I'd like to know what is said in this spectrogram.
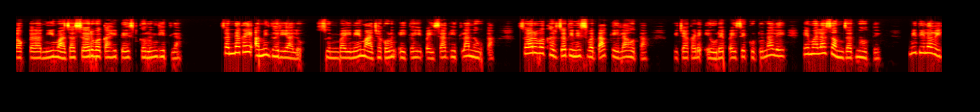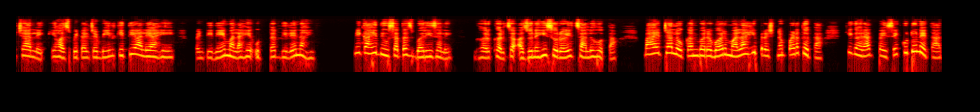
डॉक्टरांनी माझा सर्व काही टेस्ट करून घेतला. संध्याकाळी आम्ही घरी आलो. सुनबाईने माझ्याकडून एकही पैसा घेतला नव्हता. सर्व खर्च तिने स्वतः केला होता. तिच्याकडे एवढे पैसे कुठून आले हे मला समजत नव्हते. मी तिला विचारले की हॉस्पिटलचे बिल किती आले आहे? पण तिने मला हे उत्तर दिले नाही. मी काही दिवसातच बरी झाले. घर खर्च अजूनही सुरळीत चालू होता. बाहेरच्या लोकांबरोबर मलाही प्रश्न पडत होता की घरात पैसे कुठून येतात?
